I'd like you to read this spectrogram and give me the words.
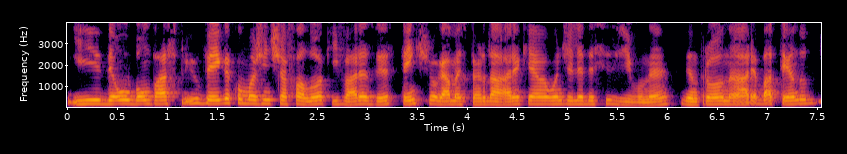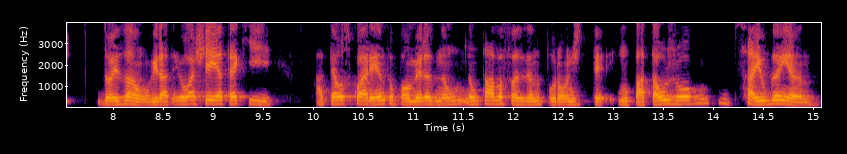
e deu um bom passe para o Veiga, como a gente já falou aqui várias vezes, tem que jogar mais perto da área, que é onde ele é decisivo, né, entrou na área batendo 2 a 1 um, virada. Eu achei até que até os 40 o Palmeiras não não estava fazendo por onde ter, empatar o jogo, saiu ganhando.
